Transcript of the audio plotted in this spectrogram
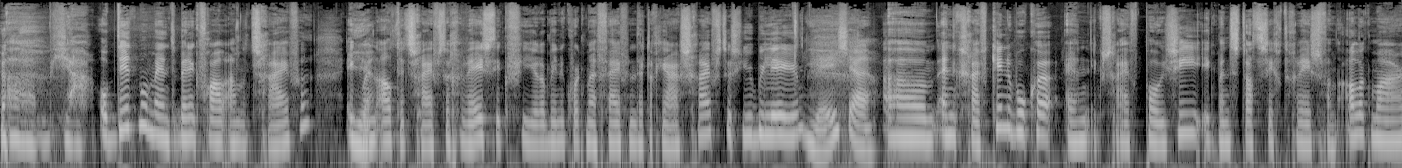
Um, ja, op dit moment ben ik vooral aan het schrijven. Ik Ja. ben altijd schrijfster geweest. Ik vier binnenkort mijn 35 jaar schrijfstersjubileum. Jeetje. Um, en ik schrijf kinderboeken en ik schrijf poëzie. Ik ben stadsdichter geweest van Alkmaar.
